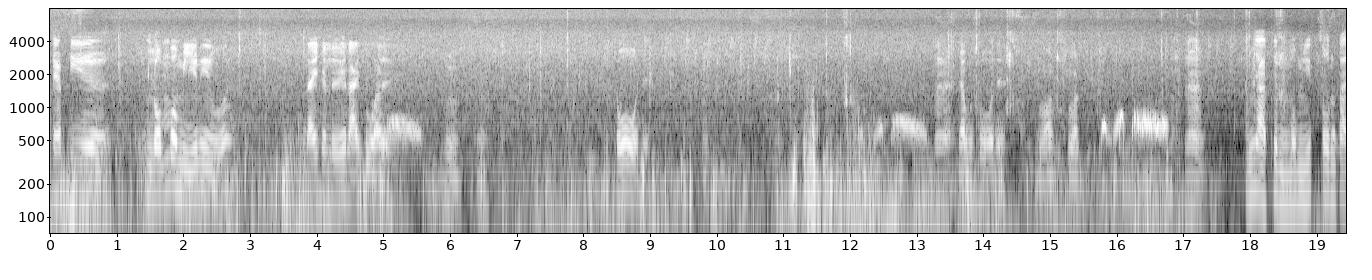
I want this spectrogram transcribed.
แต่ที่ล้มบ่มีนี่โอ้ยได้กันเลยหลายตัวเลย อืม โทษเลยเออเจ้าบุโทษเลยตัวตัวอ่าผมอยากขึ้นมุมนี้ต้นไต่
